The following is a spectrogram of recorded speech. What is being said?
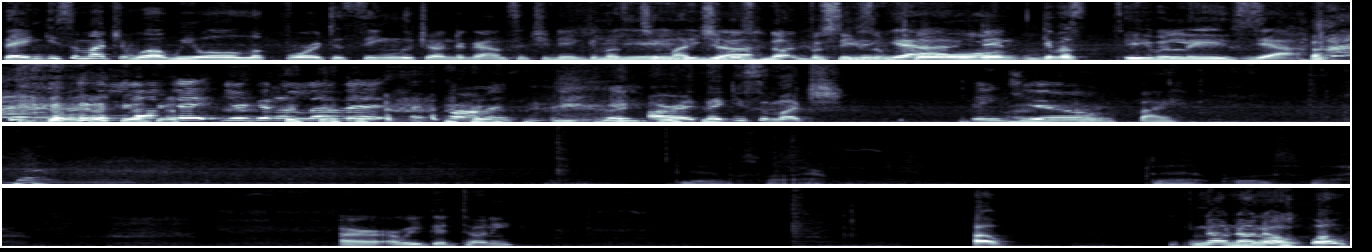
Thank you so much. Well, we will look forward to seeing Lucha Underground since you didn't give us too much. didn't give uh, us nothing for season didn't- yeah, four. you didn't give us. Ivelisse. Yeah. love it. You're gonna love it. I promise. All right. Thank you so much. Thank you. Bye. bye. That was fire. That was fire. Are, are we good, Tony? Oh. No, no, no, No. Well,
